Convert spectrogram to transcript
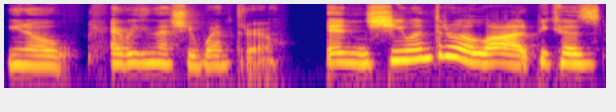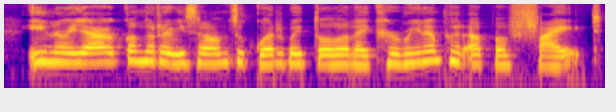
you know, everything that she went through. And she went through a lot because, you know, ya cuando revisaron su cuerpo y todo, like Karina put up a fight.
